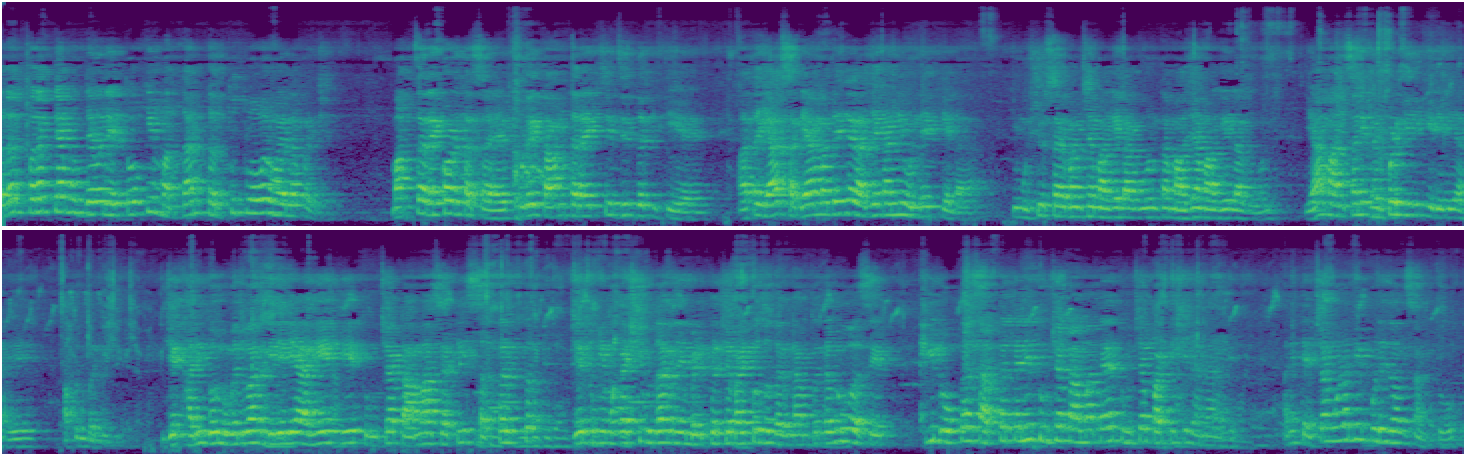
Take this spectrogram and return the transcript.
परत परत त्या मुद्द्यावर येतो की मतदान कर्तृत्वावर व्हायला पाहिजे. मागचा रेकॉर्ड कसा आहे? पुढे काम करायची जिद्द किती आहे? आता या सगळ्यामध्ये जे राजकांनी उल्लेख केला की मुश्रीफ साहेबांच्या मागे लागून का माझ्या मागे लागून या माणसाने धडपडगिरी केलेली आहे आपण बघितली. जे खाली दोन उमेदवार दिलेले आहे ते तुमच्या कामासाठी सतत जे तुम्ही मगाशी उदाहरण मेडकरच्या बायकोच उदाहरण आमचं दगडू असेल ही लोक सातत्याने तुमच्या कामात आहे तुमच्या पाठीशी राहणार आहे आणि त्याच्यामुळे मी पुढे जाऊन सांगतो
